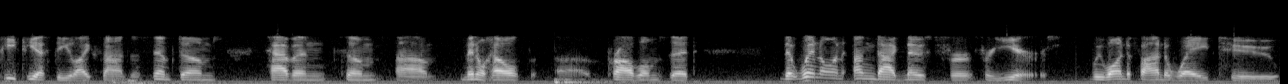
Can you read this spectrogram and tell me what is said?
PTSD like signs and symptoms, having some um, mental health uh, problems that that went on undiagnosed for, for years. We wanted to find a way to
